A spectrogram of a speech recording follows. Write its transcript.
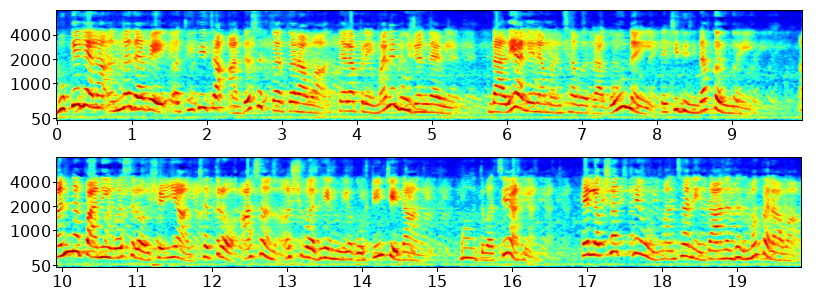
भुकेल्याला अन्न द्यावे अतिथीचा आदर सत्कार करावा त्याला प्रेमाने भोजन द्यावे. दारी आलेल्या माणसावर रागवू नये त्याची निंदा करू नये. अन्न पाणी वस्त्र शय्या छत्र आसन अश्व धेनू या गोष्टींचे दान महत्त्वाचे आहे. हे लक्षात ठेवून माणसाने दानधर्म करावा.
